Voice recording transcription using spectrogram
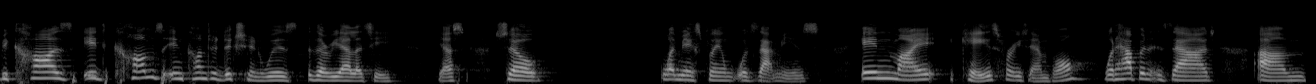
Because it comes in contradiction with the reality. Yes. So let me explain what that means. In my case, for example, what happened is that um,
